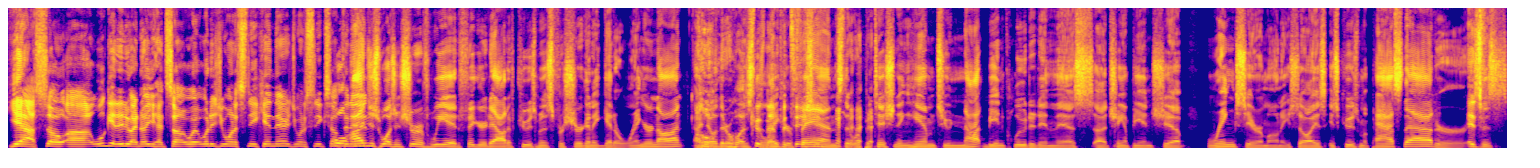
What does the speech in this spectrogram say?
Yeah, so uh, we'll get into. it. I know you had some. What, what did you want to sneak in there? Did you want to sneak something well, I in? just wasn't sure if we had figured out if Kuzma's for sure going to get a ring or not. I Oh, know there was the Laker fans that were petitioning him to not be included in this uh, championship ring ceremony. So is, is Kuzma past that, or is Is- this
